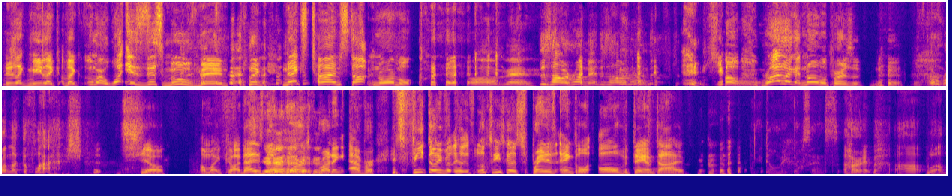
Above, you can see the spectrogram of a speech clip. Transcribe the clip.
There's like me, like I'm like Umar. What is this move, man? like next time, stop normal. oh man. This is how I run, man. This is how I run. Yo, Oh. run like a normal person. or run like the Flash. Yo, oh my god, that is the worst running ever. His feet don't even. It looks like he's gonna sprain his ankle all the damn time. It don't make no sense. All right. Uh, well,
